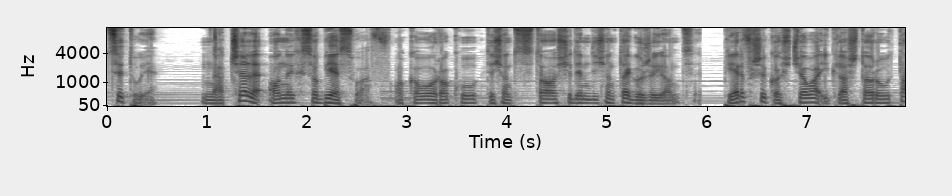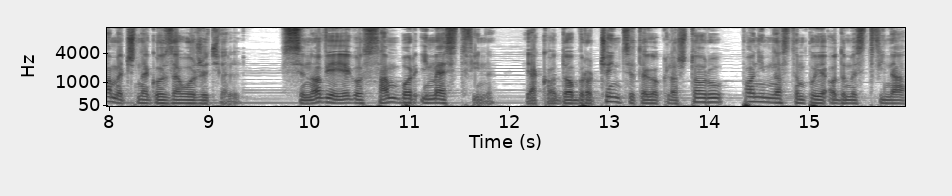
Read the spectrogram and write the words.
Cytuję. Na czele onych Sobiesław, około roku 1170 żyjący, pierwszy kościoła i klasztoru tamecznego założyciel, synowie jego Sambor i Mestwin, jako dobroczyńcy tego klasztoru, po nim następuje od Mestwina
